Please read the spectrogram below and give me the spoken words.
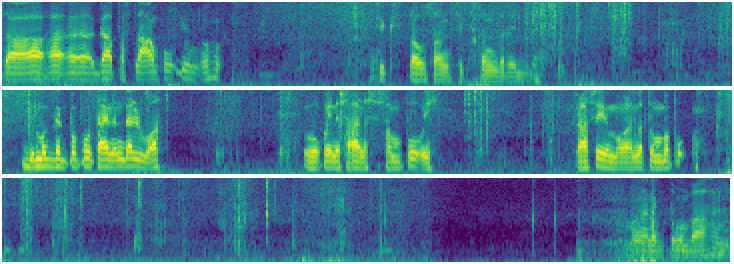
Sa ah, ah, gapas lang po yun. Oh. 6,600. Dumagdag pa po tayo ng dalawa. Okay na sana sa 10 eh. Kaso yung mga natumba po. mga nagtumbahan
